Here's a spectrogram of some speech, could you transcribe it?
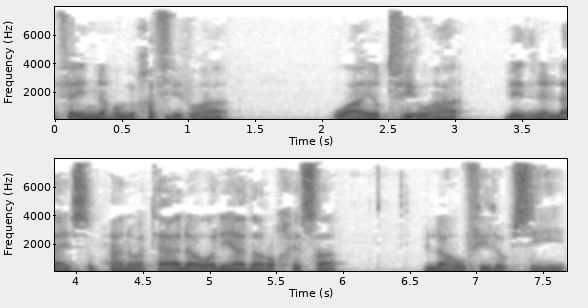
فإنه يخففها ويطفئها بإذن الله سبحانه وتعالى ولهذا رخص له في لبسه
